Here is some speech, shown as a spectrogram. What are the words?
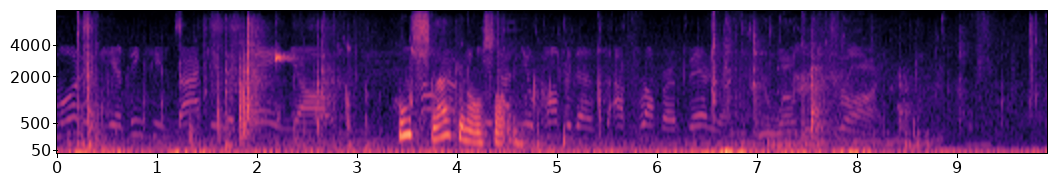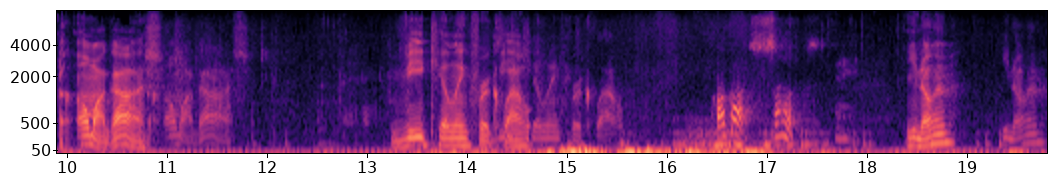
Moorhead here thinks he's back in the game, y'all. Who's snacking on something? that new confidence a proper burial. You're welcome to try. Oh my gosh. Oh my gosh. V killing for clout. Killing for clout. Cloud God sucks. You know him? You know him?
